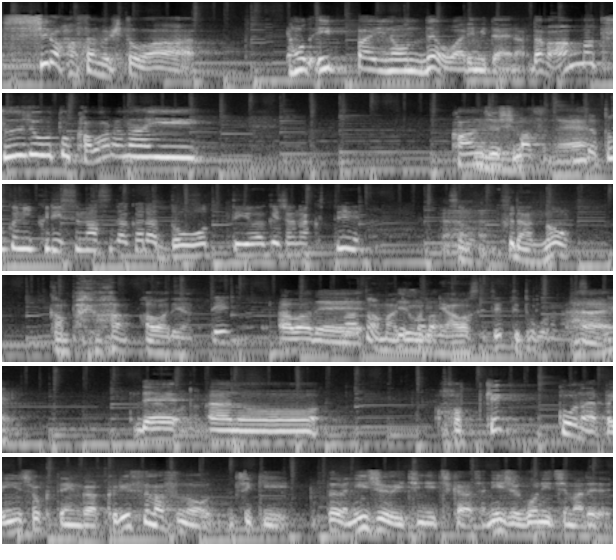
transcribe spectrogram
白挟む人はほんと一杯飲んで終わりみたいな。だからあんま通常と変わらない感じしますね。じゃあ、特にクリスマスだからどうっていうわけじゃなくてその普段の乾杯は泡でやって、泡で、まあ、あとはまあ料理に合わせてってところなんですよね。はい。であのーほ結構なやっぱ飲食店がクリスマスの時期例えば21日からじゃあ25日まで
